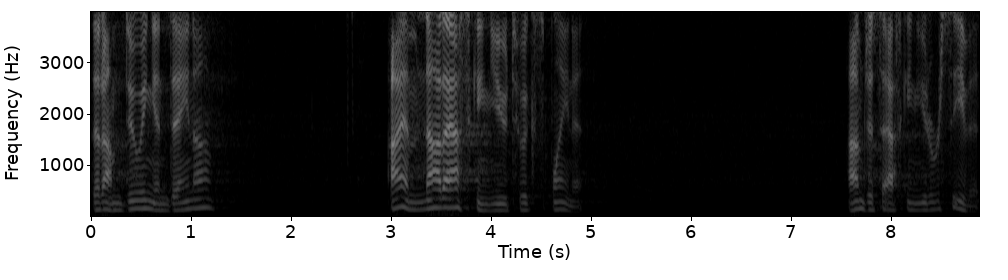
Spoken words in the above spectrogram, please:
that I'm doing in Dana, I am not asking you to explain it. I'm just asking you to receive it.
